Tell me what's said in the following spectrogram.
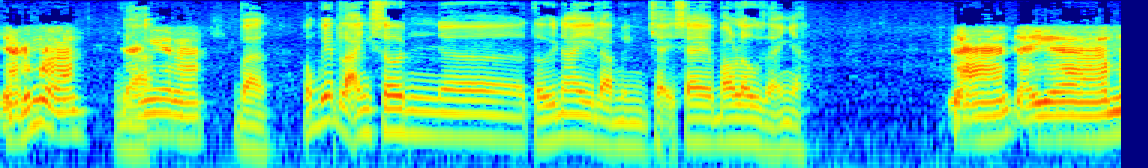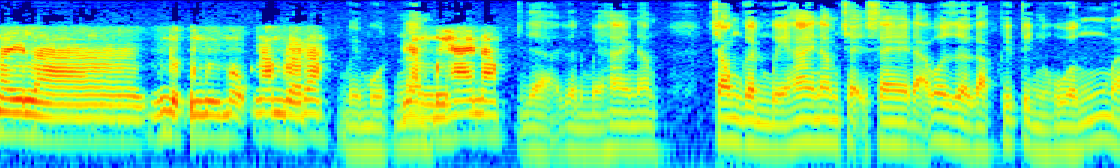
Dạ đúng rồi anh. Dạ, dạ nghe là. Vâng. Không biết là anh Sơn tới nay là mình chạy xe bao lâu rồi anh nhỉ? Dạ chạy hôm nay là cũng được 11 năm rồi đó. 11 năm. Gần 12 năm. Dạ gần 12 năm trong gần 12 năm chạy xe đã bao giờ gặp cái tình huống mà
